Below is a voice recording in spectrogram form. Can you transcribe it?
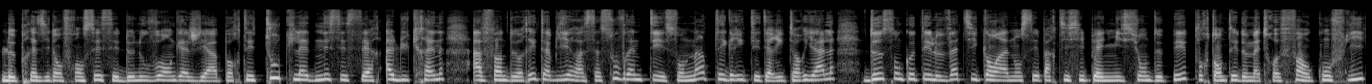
Le président français s'est de nouveau engagé à apporter toute l'aide nécessaire à l'Ukraine afin de rétablir sa souveraineté et son intégrité territoriale. De son côté, le Vatican a annoncé participer à une mission de paix pour tenter de mettre fin au conflit.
